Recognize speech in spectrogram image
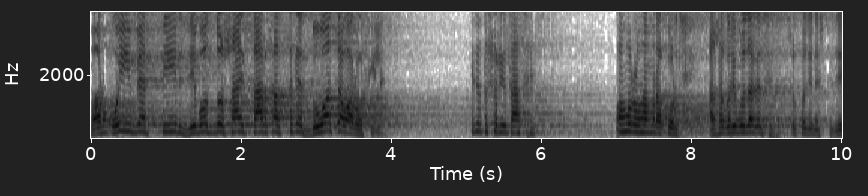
বরং ওই ব্যক্তির জীবদ্দশায় তার কাছ থেকে দোয়া চাওয়ার ওসিলা। এটা তো শরীয়তে আছে। অহরহ আমরা করছি। আশা করি বোঝা গেছে। সূক্ষ্ম জিনিসটা জি।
